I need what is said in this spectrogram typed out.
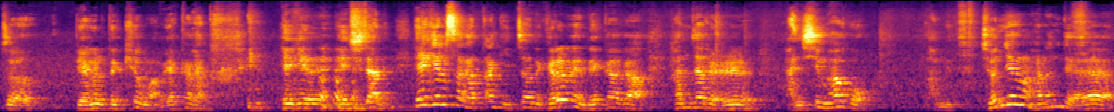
저 병을 더 키우면 외과가 다 해결해 주잖아요. 해결사가 딱 있잖아요. 그러면 내과가 환자를 안심하고 합니다. 전쟁을 하는데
